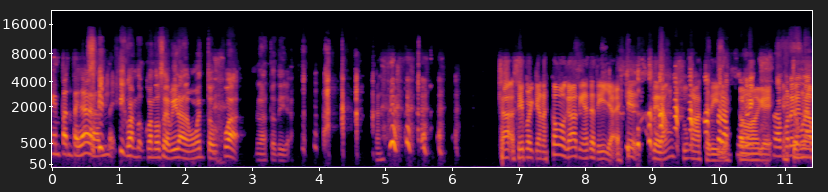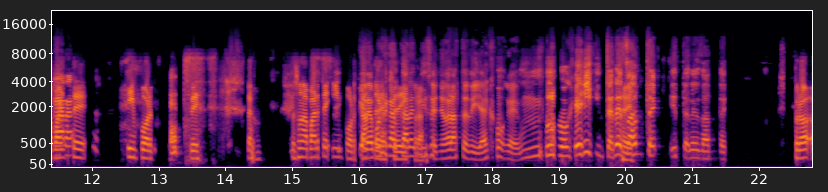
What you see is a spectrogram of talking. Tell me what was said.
en pantalla grande. Y cuando, cuando se mira de momento, ¡fua! Las tetillas. Sea, sí, porque no es como que tiene tetillas, es que le dan un zoom a las tetillas. Como que esto es una parte importante. Esto es una parte Que le importante a este calcar el diseño de las tetillas. Es como que, mm, ok, interesante, interesante. Pero,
